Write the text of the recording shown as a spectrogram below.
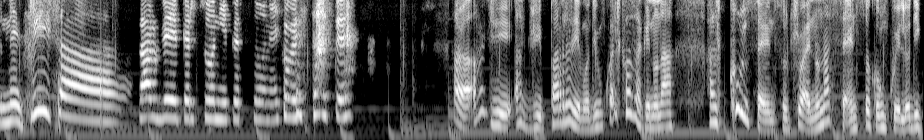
Nefisa! Salve persone e persone, come state? Allora, oggi, oggi, parleremo di un qualcosa che non ha alcun senso, cioè non ha senso con quello di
